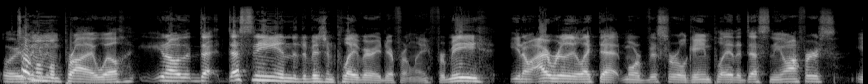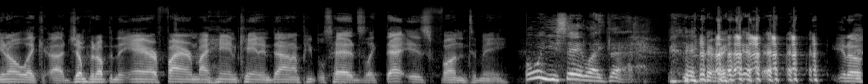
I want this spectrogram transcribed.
Or is Some it of gonna- them probably will. You know, De- Destiny and the Division play very differently. For me, you know, I really like that more visceral gameplay that Destiny offers. You know, like uh, jumping up in the air, firing my hand cannon down on people's heads. Like that is fun to me. Well, when you say it like that, You know,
